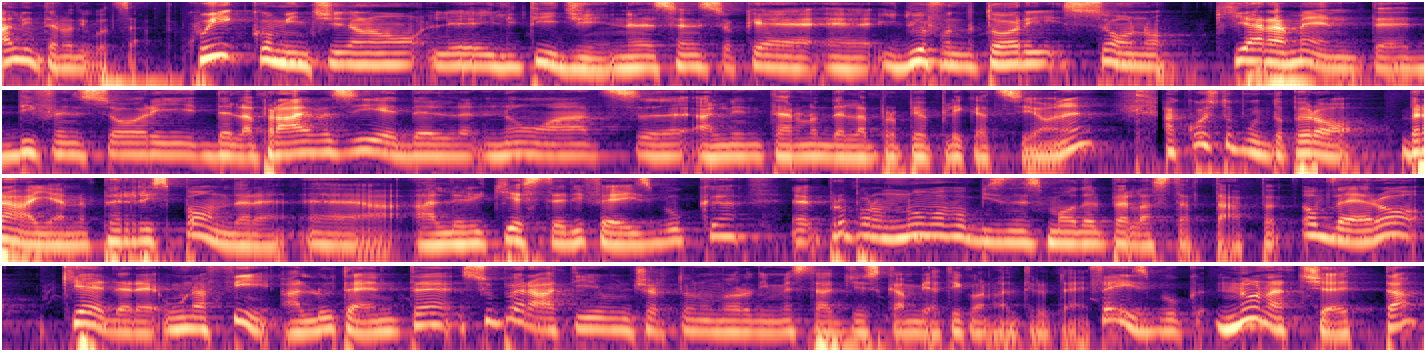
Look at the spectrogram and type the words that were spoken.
all'interno di WhatsApp. Qui cominciano i litigi, nel senso che eh, i due fondatori sono chiaramente difensori della privacy e del no ads all'interno della propria applicazione. A questo punto però Brian per rispondere eh, alle richieste di Facebook eh, propone un nuovo business model per la startup, ovvero chiedere una fee all'utente superati un certo numero di messaggi scambiati con altri utenti. Facebook non accetta,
